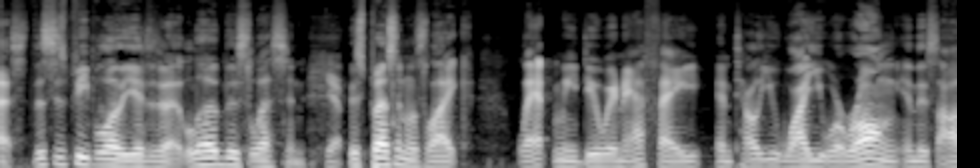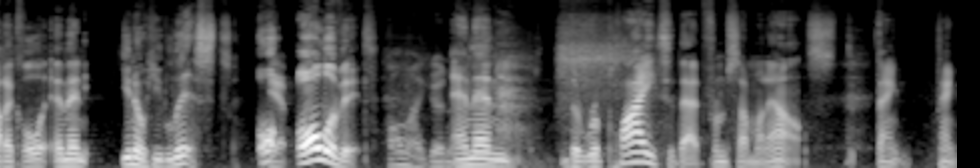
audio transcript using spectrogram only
best. This is people on the internet learn this lesson. Yep. This person was like, "Let me do an essay and tell you why you were wrong in this article," and then you know he lists all, Yep. all of it. Oh my goodness. And then the reply to that from someone else. Thank thank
